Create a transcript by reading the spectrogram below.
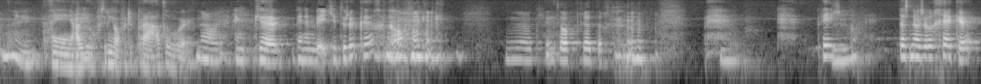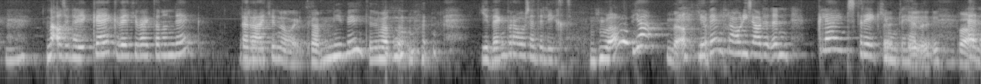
Nee. Nee, nou, je hoeft er niet over te praten hoor. Nou, Ik eh, ben een beetje druk, hè, geloof ik. ja, ik vind het wel prettig. Weet je, dat is nou zo gek, hè? Maar als ik naar je kijk, weet je waar ik dan aan denk? Dat raad je nooit. kan ik niet weten. Wat dan? Je wenkbrauwen zijn te licht. Wat? Ja, Nou, je wenkbrauwen die zouden een klein streekje moeten hebben. En,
